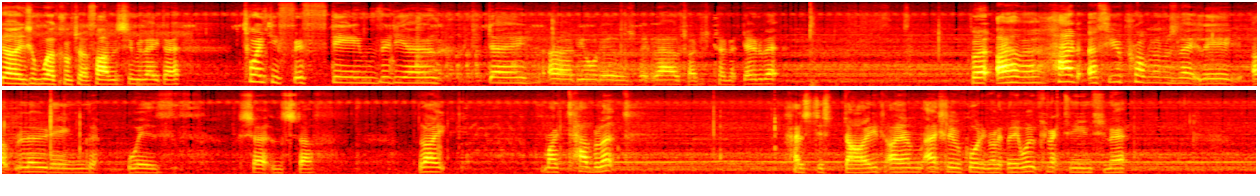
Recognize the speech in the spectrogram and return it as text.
guys and welcome to a Farming Simulator 2015 video today. Uh, the audio is a bit loud so I just turned it down a bit. But I have uh, had a few problems lately uploading with certain stuff. Like my tablet has just died. I am actually recording on it, but it won't connect to the internet,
